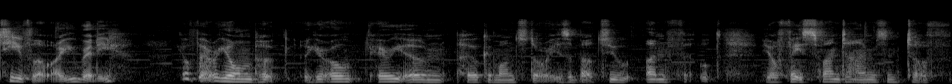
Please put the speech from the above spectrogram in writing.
Tiflo, are you ready? Your very own your own very own Pokemon story is about to unfold. You'll face fun times and tough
